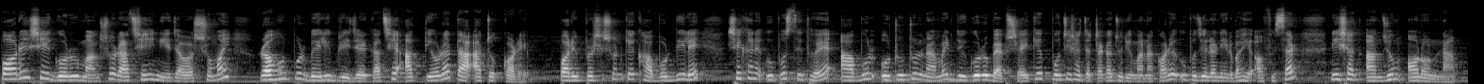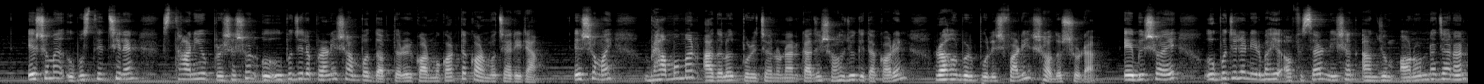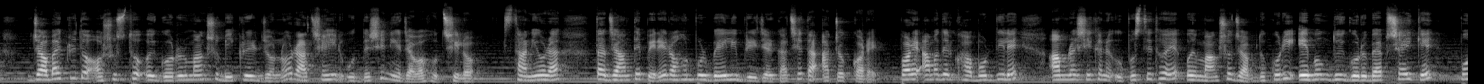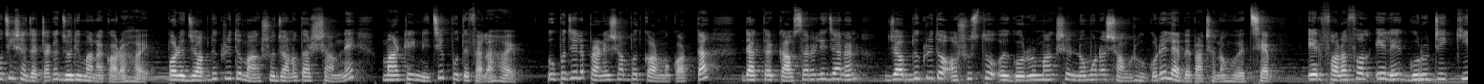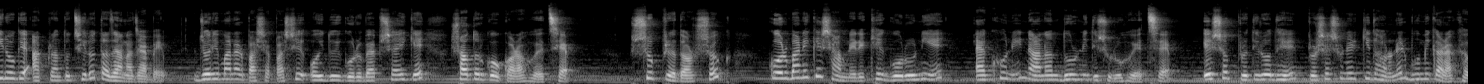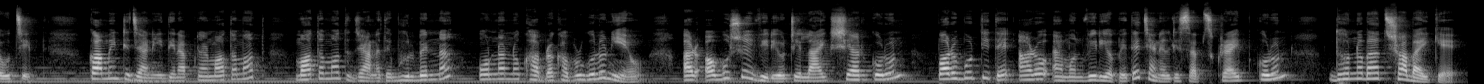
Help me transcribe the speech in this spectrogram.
পরে সেই গরুর মাংস রাজশাহী নিয়ে যাওয়ার সময় রহনপুর বেলি ব্রিজের কাছে আত্মীয়রা তা আটক করে। পরে প্রশাসনকে খবর দিলে সেখানে উপস্থিত হয়ে আবুল ও টুটুল নামের দুই গরু ব্যবসায়ীকে পঁচিশ হাজার টাকা জরিমানা করে উপজেলা নির্বাহী অফিসার নিশাদ আঞ্জুম অনন্যা। এ সময় উপস্থিত ছিলেন স্থানীয় প্রশাসন ও উপজেলা প্রাণী সম্পদ দপ্তরের কর্মকর্তা কর্মচারীরা। এ সময় ভ্রাম্যমাণ আদালত পরিচালনার কাজে সহযোগিতা করেন রহনপুর পুলিশ ফাঁড়ির সদস্যরা। এ বিষয়ে উপজেলা নির্বাহী অফিসার নিশাদ আঞ্জুম অনন্যা জানান, জবাইকৃত অসুস্থ ওই গরুর মাংস বিক্রির জন্য রাজশাহীর উদ্দেশ্যে নিয়ে যাওয়া হচ্ছিল। স্থানীয়রা তা জানতে পেরে রহনপুর বেইলি ব্রিজের কাছে তা আটক করে। পরে আমাদের খবর দিলে আমরা সেখানে উপস্থিত হয়ে ওই মাংস জব্দ করি এবং দুই গরু ব্যবসায়ীকে পঁচিশ হাজার টাকা জরিমানা করা হয়। পরে জব্দকৃত মাংস জনতার সামনে মাটির নিচে পুঁতে ফেলা হয়। উপজেলা প্রাণী সম্পদ কর্মকর্তা ডাক্তার কাউসার আলী জানান, জব্দকৃত অসুস্থ ওই গরুর মাংসের নমুনা সংগ্রহ করে ল্যাবে পাঠানো হয়েছে। এর ফলাফল এলে গরুটি কী রোগে আক্রান্ত ছিল তা জানা যাবে। জরিমানার পাশাপাশি ওই দুই গরু ব্যবসায়ীকে সতর্কও করা হয়েছে। সুপ্রিয় দর্শক, কোরবানিকে সামনে রেখে গরু নিয়ে এখনই নানান দুর্নীতি শুরু হয়েছে। এসব প্রতিরোধে প্রশাসনের কি ধরনের ভূমিকা রাখা উচিত? কমেন্টে জানিয়ে দিন আপনার মতামত। মতামত জানাতে ভুলবেন না। অন্যান্য খবরাখবরগুলো নিয়েও। আর অবশ্যই ভিডিওটি লাইক, শেয়ার করুন। পরবর্তীতে আরও এমন ভিডিও পেতে চ্যানেলটি সাবস্ক্রাইব করুন। ধন্যবাদ সবাইকে।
